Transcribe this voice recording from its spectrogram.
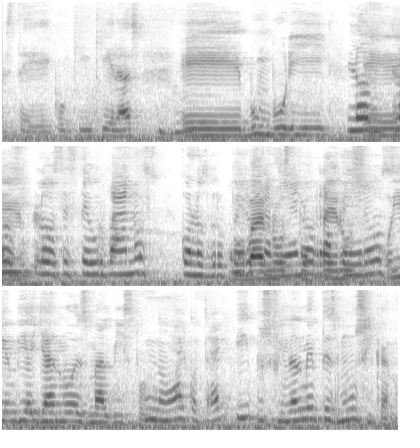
este, con quien quieras, eh, Bumburi, Los, eh, los, los este, urbanos con los gruperos urbanos, también, los poperos. raperos. Hoy en día ya no es mal visto. ¿no? No, al contrario. Y pues finalmente es música, ¿no?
